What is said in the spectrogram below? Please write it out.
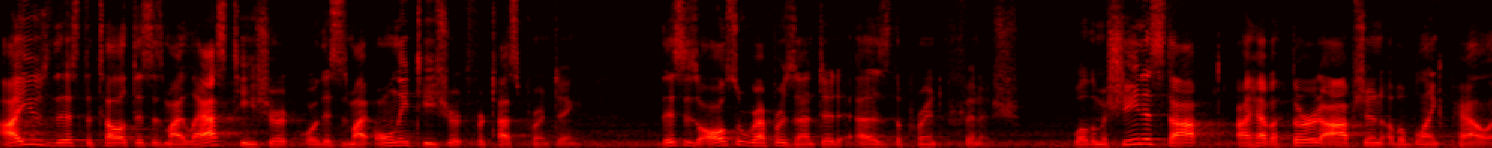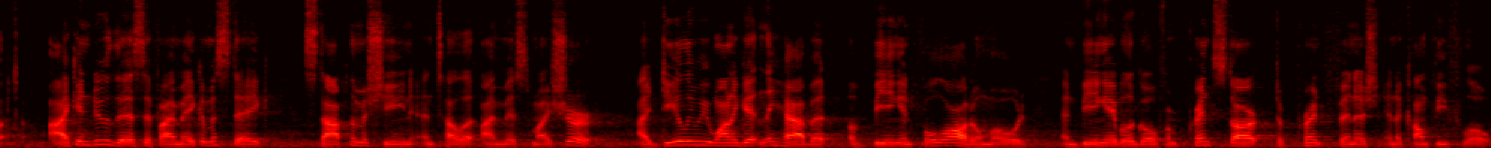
I use this to tell it this is my last t-shirt or this is my only t-shirt for test printing. This is also represented as the print finish. While the machine is stopped, I have a third option of a blank pallet. I can do this if I make a mistake stop the machine and tell it I missed my shirt. Ideally, we want to get in the habit of being in full auto mode and being able to go from print start to print finish in a comfy flow.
